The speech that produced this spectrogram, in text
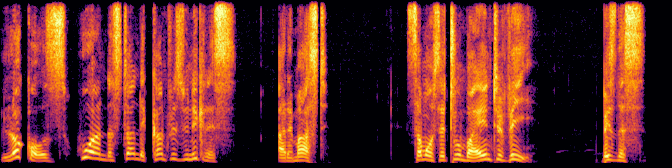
locals who understand the country's uniqueness are a must. Samuel Setumba, NTV, Business.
